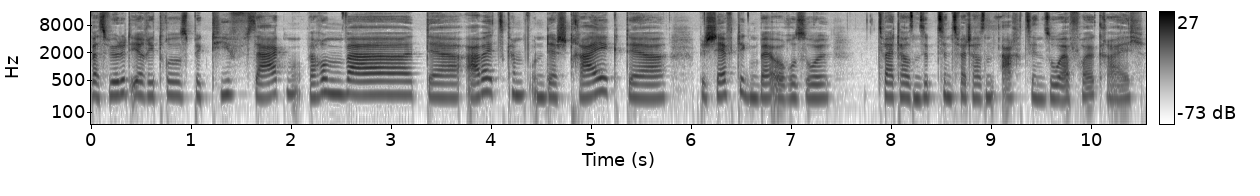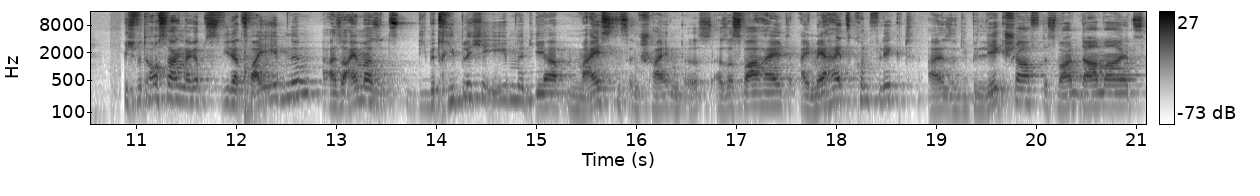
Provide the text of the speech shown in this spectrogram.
Was würdet ihr retrospektiv sagen? Warum war der Arbeitskampf und der Streik der Beschäftigten bei Eurosol 2017, 2018 so erfolgreich? Ich würde auch sagen, da gibt es wieder zwei Ebenen. Also einmal die betriebliche Ebene, die ja meistens entscheidend ist. Also es war halt ein Mehrheitskonflikt. Also die Belegschaft, es waren damals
